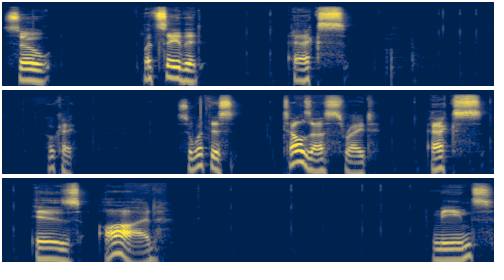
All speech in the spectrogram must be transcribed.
So let's say that x, okay, so what this tells us, right, x is odd means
